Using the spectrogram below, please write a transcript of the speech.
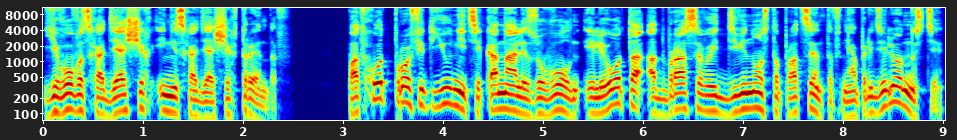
его восходящих и нисходящих трендов. Подход Profit Unity к анализу волн Элиота отбрасывает 90% неопределенности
